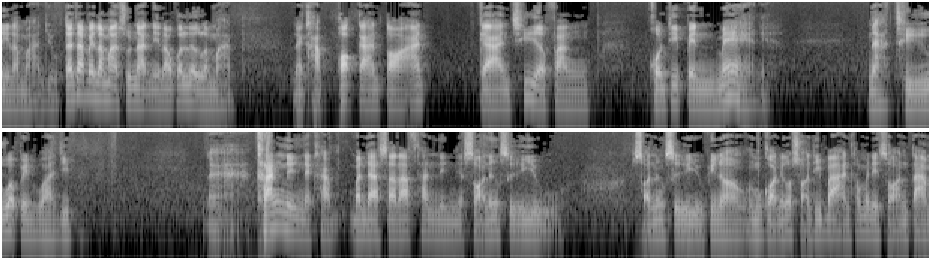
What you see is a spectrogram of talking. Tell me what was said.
นี่ละหมาดอยู่ แต่ถ้าเป็นละหมาดสุนัตนี่เราก็เลิกละหมาดนะครับ เพราะการต่ออัดการเชื่อฟังคนที่เป็นแม่เนี่ยนะถือว่าเป็นวาจิบ ครั้งหนึ่งนะครับบรรดาสารัฟท่านหนึ่งเนี่ยสอนหนังสืออยู่ สอนหนังสืออยู่พี่น้องเมื่อก่อนนี่ก็สอนที่บ้านเขาไม่ได้สอนตาม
